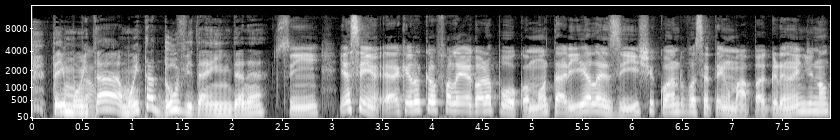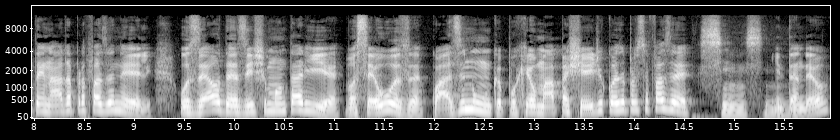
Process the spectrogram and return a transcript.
Tem então. muita, muita dúvida ainda, né? Sim. E assim, é aquilo que eu falei agora há pouco. A montaria ela existe quando você tem um mapa grande e não tem nada para fazer nele. O Zelda existe montaria. Você usa? Quase nunca, porque o mapa é cheio de coisa para você fazer. Sim, sim. Entendeu?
